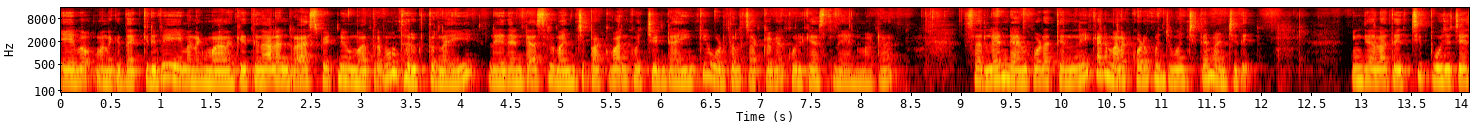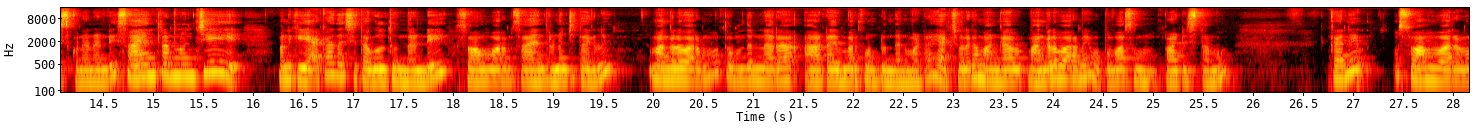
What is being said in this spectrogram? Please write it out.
ఏవో మనకి దక్కినవి మనకి మనకి తినాలని రాసి పెట్టినవి మాత్రము దొరుకుతున్నాయి. లేదంటే అసలు మంచి పక్వానికి వచ్చిన టైంకి ఉడతలు చక్కగా కొరికేస్తున్నాయి అనమాట సర్లేండి అవి కూడా తిన్నాయి కానీ మనకు కూడా కొంచెం ఉంచితే మంచిది. ఇంకా అలా తెచ్చి పూజ చేసుకున్నానండి. సాయంత్రం నుంచి మనకి ఏకాదశి తగులుతుందండి. సోమవారం సాయంత్రం నుంచి తగిలి మంగళవారము తొమ్మిదిన్నర ఆ టైం వరకు ఉంటుందన్నమాట. యాక్చువల్గా మంగ మంగళవారమే ఉపవాసం పాటిస్తాము. కానీ సోమవారం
